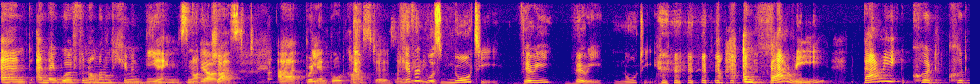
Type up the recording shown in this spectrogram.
And, and they were phenomenal human beings, not yeah. just uh, brilliant broadcasters. Kevin everything. was naughty, very, very naughty. and Barry, Barry could could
